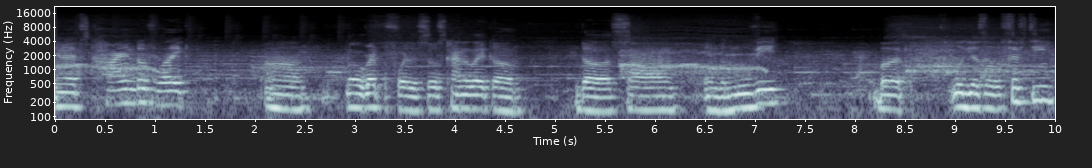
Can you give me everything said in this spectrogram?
you know, it's kind of like, um, well right before this, it was kind of like, um, the song in the movie, but Lugia's level 50.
